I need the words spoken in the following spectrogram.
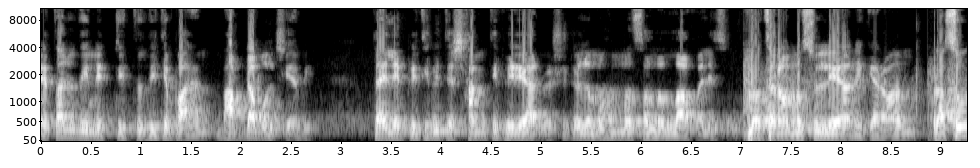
নেতা যদি নেতৃত্ব দিতে পারেন, ভাবটা বলছি আমি তাইলে পৃথিবীতে শান্তি ফিরে আসবে, সেটা হলো মোহাম্মদ সাল্লাহ মুসল্লিয়ান রাসুল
